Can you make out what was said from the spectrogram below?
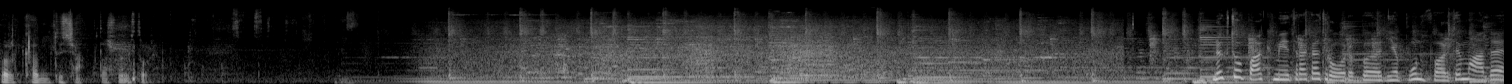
për këtë dyqan. Ta shohim storjen. Në këto pak metra katrorë bëhet një punë fort e madhe.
